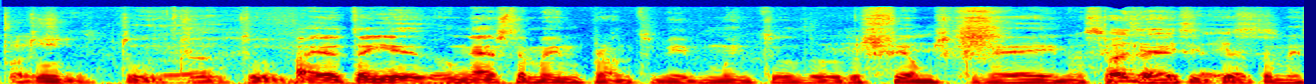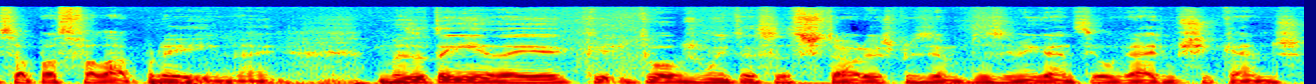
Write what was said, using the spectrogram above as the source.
Pois. Tudo, tudo, tudo, tudo. Pá, eu tenho um gajo também, pronto, vive muito do- dos filmes que vê e não sei o que é, é, isso, é tipo, eu também só posso falar por aí, não é? Mas eu tenho a ideia que tu ouves muito essas histórias, por exemplo, dos imigrantes ilegais mexicanos,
